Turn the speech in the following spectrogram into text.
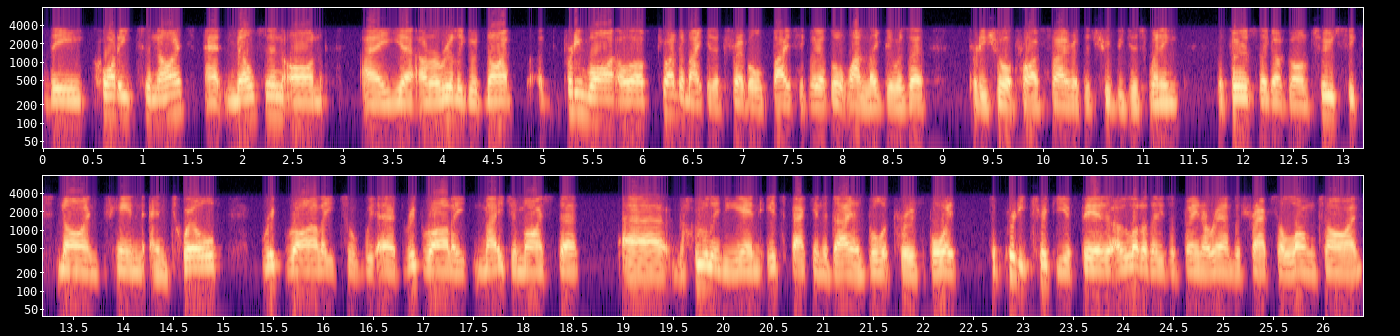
The quaddy tonight at Melton on a uh, on a really good night, pretty wide. Or I've tried to make it a treble. Basically, I thought one leg there was a pretty short price favourite that should be just winning. The first leg I've gone two, six, nine, ten, and twelve. Rick Riley to uh, Rick Riley, Major Meister, uh, Hooligan, It's Back in the Day, and Bulletproof Boy. It's a pretty tricky affair. A lot of these have been around the tracks a long time.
